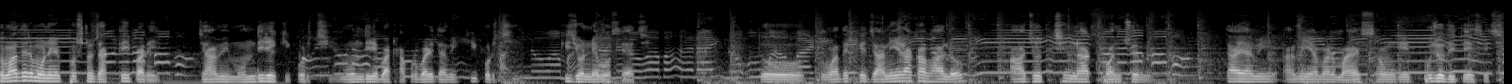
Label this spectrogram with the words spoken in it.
তোমাদের মনে প্রশ্ন জাগতেই পারে যে আমি মন্দিরে কি করছি? মন্দিরে বা ঠাকুর বাড়িতে আমি কি করছি? কি জন্যে বসে আছি? তো তোমাদেরকে জানিয়ে রাখা ভালো, আজ হচ্ছে নাগ পঞ্চমী। তাই আমি আমি আমার মায়ের সঙ্গে পুজো দিতে এসেছি।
